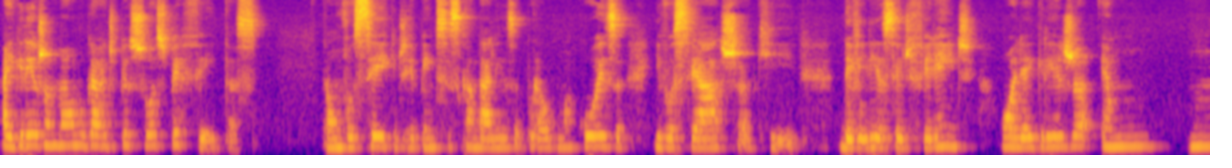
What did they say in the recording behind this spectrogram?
a igreja não é um lugar de pessoas perfeitas. Então, você que de repente se escandaliza por alguma coisa e você acha que deveria ser diferente, olha, a igreja é um, um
